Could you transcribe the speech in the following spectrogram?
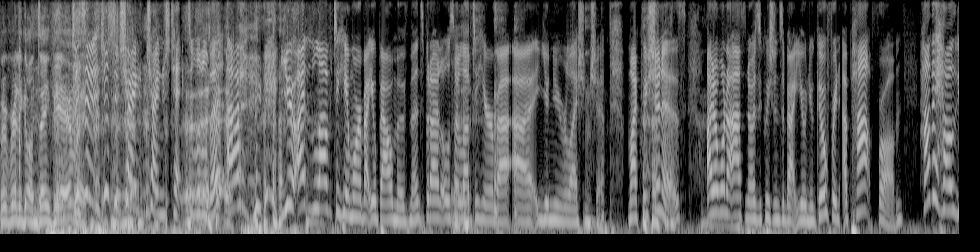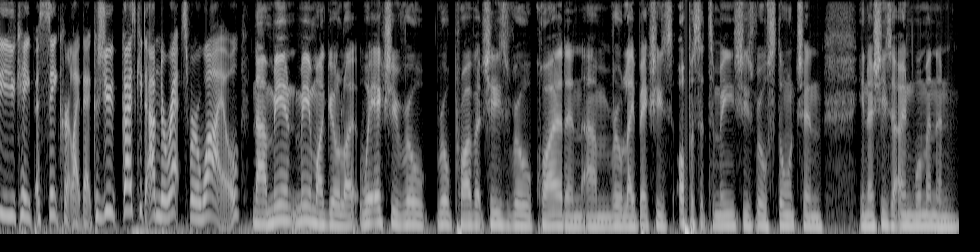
We've really gone deep here, haven't Just we? to, just to change, change tact a little bit. Uh, you, I'd love to hear more about your bowel movements, but I'd also love to hear about uh, your new relationship. My question is, I don't want to ask nosy questions about you and your girlfriend. Apart from, how the hell do you keep a secret like that? Because you guys kept it under wraps for a while. Nah, me and me and my girl, like we're actually real, real private. She's real quiet and um, real laid back. She's opposite to me. She's real staunch and, you know, she's her own woman and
